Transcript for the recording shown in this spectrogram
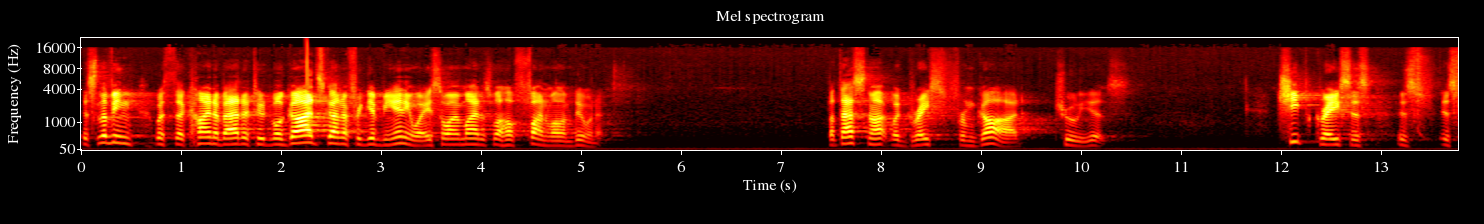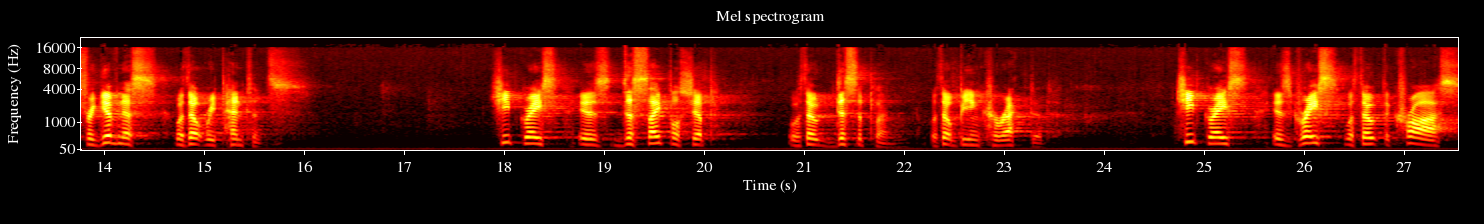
It's living with the kind of attitude, well, God's going to forgive me anyway, so I might as well have fun while I'm doing it. But that's not what grace from God truly is. Cheap grace is, is, is forgiveness without repentance. Cheap grace is discipleship without discipline without being corrected. Cheap grace is grace without the cross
